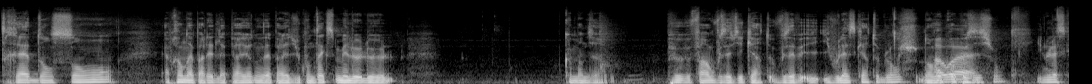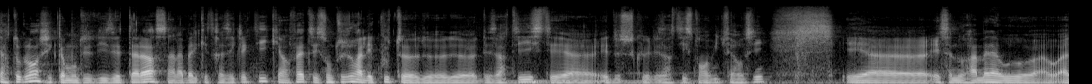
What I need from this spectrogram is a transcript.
très dansant. Après on a parlé de la période on a parlé du contexte mais le, le comment dire enfin vous aviez carte vous avez il vous laisse carte blanche dans Ah vos ouais. propositions? Ils nous laissent carte blanche et comme on te disait tout à l'heure, c'est un label qui est très éclectique et en fait ils sont toujours à l'écoute de, de- des artistes et, euh, et de ce que les artistes ont envie de faire aussi. Et, euh, et ça nous ramène au, à-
